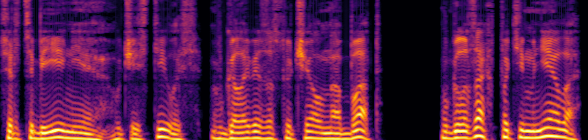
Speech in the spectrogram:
Сердцебиение участилось, в голове застучал набат, в глазах потемнело.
